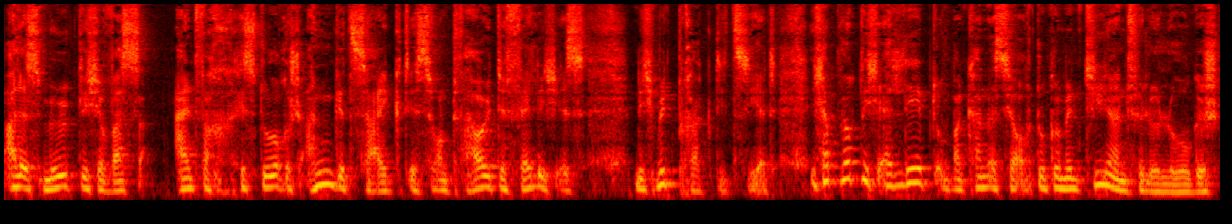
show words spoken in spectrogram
alles Mögliche, was einfach historisch angezeigt ist und heute fällig ist, nicht mitpraktiziert. Ich habe wirklich erlebt, und man kann das ja auch dokumentieren philologisch,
